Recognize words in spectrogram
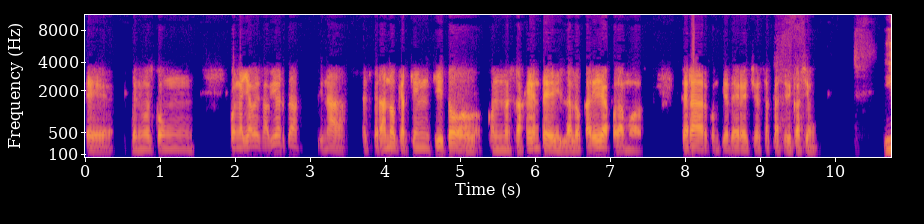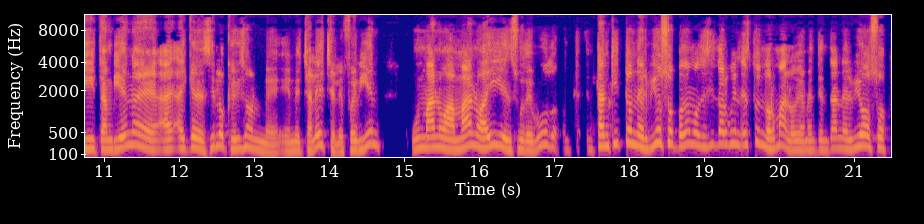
eh, venimos con, con las llaves abiertas y nada, esperando que aquí en Quito, con nuestra gente y la localidad, podamos cerrar con pie derecho esa clasificación. Y también hay, que decir lo que hizo en, en Echaleche, le fue bien, un mano a mano ahí en su debut, tantito nervioso, podemos decir, Darwin, esto es normal, obviamente, entrar nervioso,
